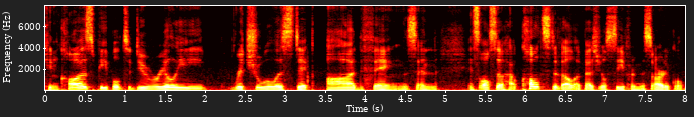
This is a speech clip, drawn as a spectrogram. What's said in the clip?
can cause people to do really ritualistic, odd things. And it's also how cults develop, as you'll see from this article.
